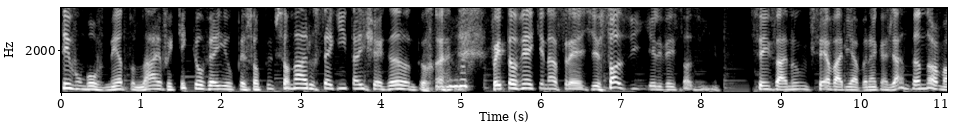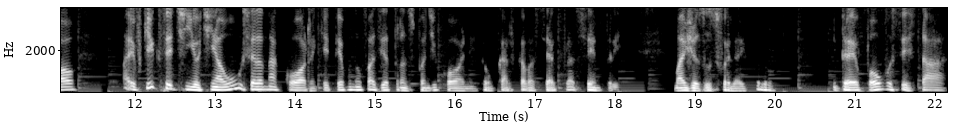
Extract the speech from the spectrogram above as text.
teve um movimento lá, eu falei, o que, que houve aí? O pessoal, missionário, o ceguinho está enxergando. foi, então vem aqui na frente, sozinho, ele veio sozinho, sem, sem a varinha branca, já andando normal. Aí, o que, que você tinha? Eu tinha úlcera na córnea, que tempo não fazia transplante de córnea, então o cara ficava cego para sempre. Mas Jesus foi lá e curou. Então é bom você estar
